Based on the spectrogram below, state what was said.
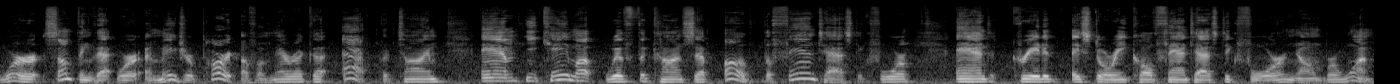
were something that were a major part of America at the time. And he came up with the concept of the Fantastic Four and created a story called Fantastic Four number one.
